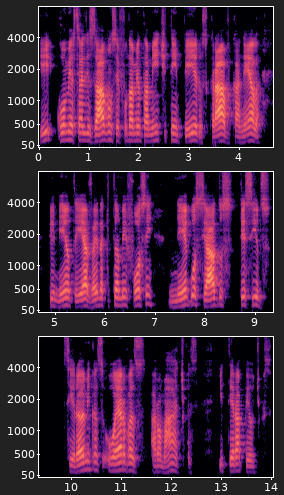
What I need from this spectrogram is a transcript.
e comercializavam-se fundamentalmente temperos, cravo, canela, pimenta e ervas, ainda que também fossem negociados tecidos, cerâmicas ou ervas aromáticas e terapêuticas.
